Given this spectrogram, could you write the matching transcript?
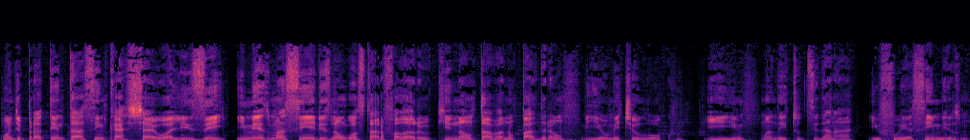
onde para tentar se encaixar eu alisei, e mesmo assim eles não gostaram falaram que não tava no padrão e eu meti louco e mandei tudo se danar e fui assim mesmo.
